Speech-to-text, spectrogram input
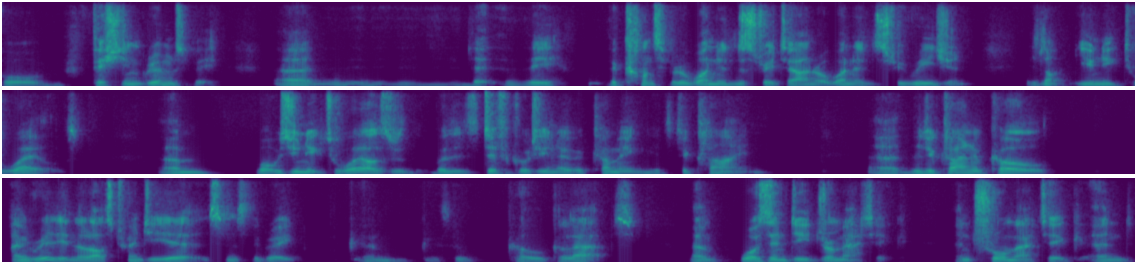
or, Grimsby. Uh, the, the, the, concept of one industry town or one industry region is not unique to Wales. Um, what was unique to Wales was, was, its difficulty in overcoming its decline. Uh, the decline of coal I mean, really in the last 20 years, since the great um, coal collapse, um, was indeed dramatic and traumatic and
